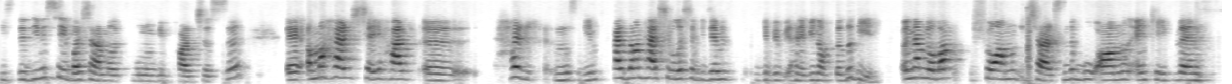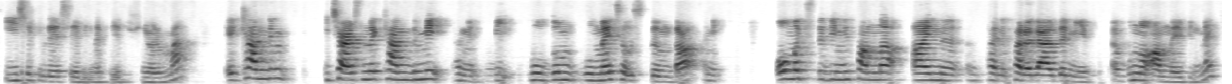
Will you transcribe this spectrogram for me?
istediğimiz şeyi başarmak bunun bir parçası. E, ama her şey, her e, her nasıl diyeyim, her zaman her şeye ulaşabileceğimiz gibi bir, hani bir noktada değil. Önemli olan şu anın içerisinde bu anı en keyifli ve en iyi şekilde yaşayabilmek diye düşünüyorum ben. E, kendim içerisinde kendimi hani bir bulduğum, bulmaya çalıştığımda hani olmak istediğim insanla aynı hani paralelde miyim? Yani bunu anlayabilmek.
